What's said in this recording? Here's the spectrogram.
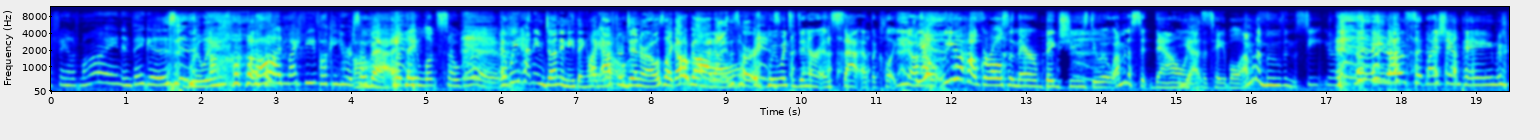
a fan of mine in Vegas. Really? God, my feet fucking hurt so bad. But they looked so good. and we hadn't even done anything. Like know. After dinner, I was like, "Oh God, I, this hurts." we went to dinner and sat at the club. You know how you know how girls in their big shoes do it. I'm gonna sit down Yes. at the table. I'm gonna move in the seat. You know, you know, sip my champagne.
